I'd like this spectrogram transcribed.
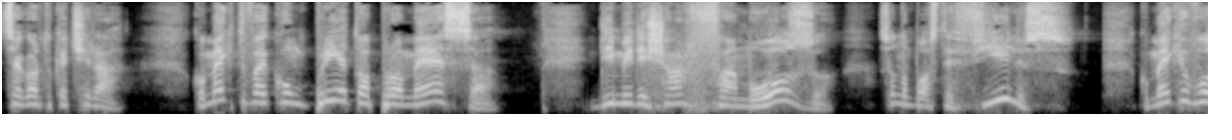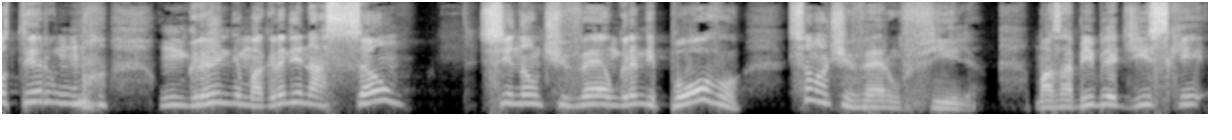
se agora tu quer tirar? Como é que tu vai cumprir a tua promessa de me deixar famoso se eu não posso ter filhos? Como é que eu vou ter uma, um grande, uma grande nação se não tiver um grande povo, se eu não tiver um filho? Mas a Bíblia diz que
